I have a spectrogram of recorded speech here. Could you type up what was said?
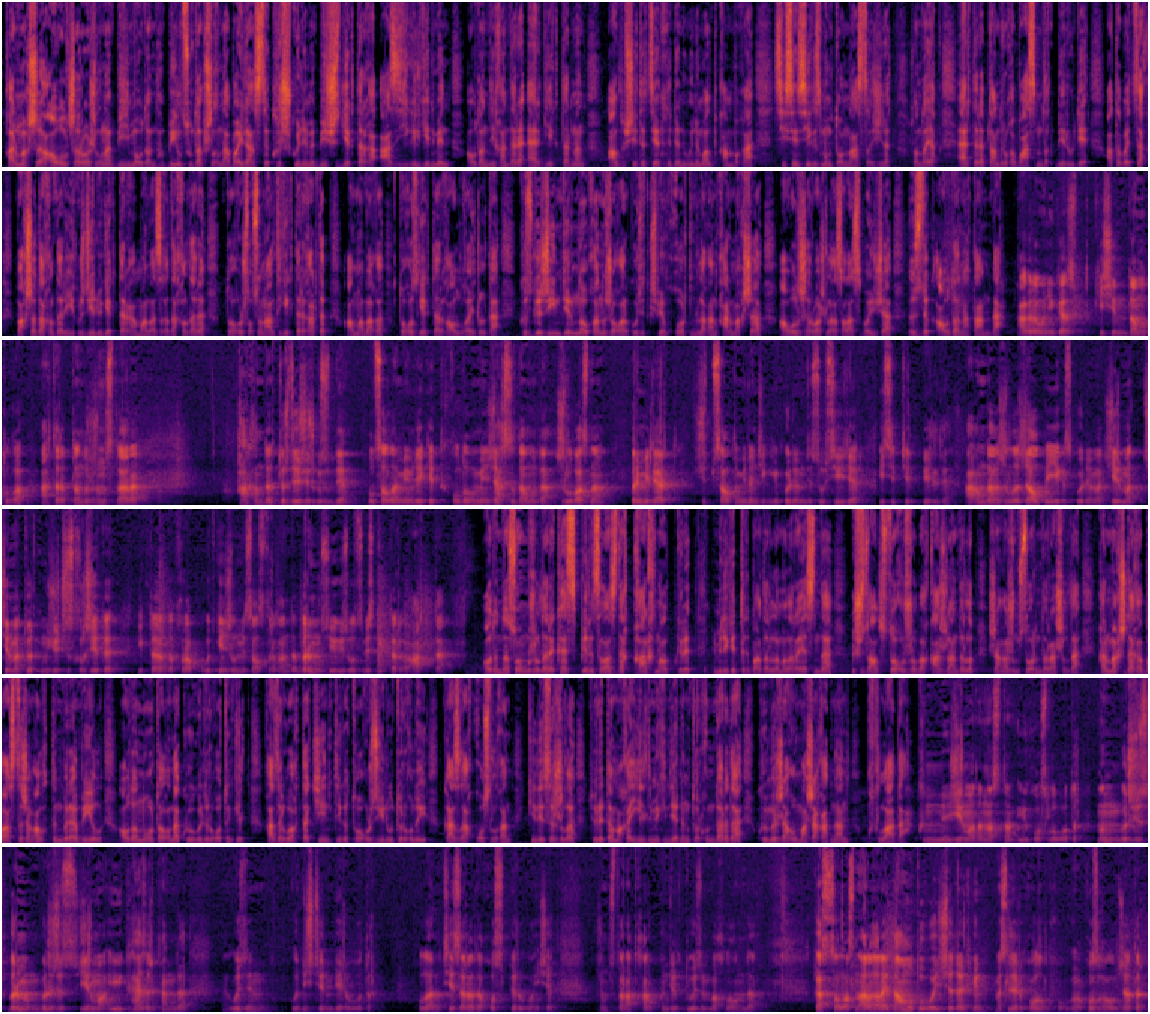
Қармақшы ауыл шаруашылығына бейім аудан. Биыл су тапшылығына байланысты күріш көлемі 500 гектарға аз егілгенімен аудан диқандары әр гектарынан 67 центнерден өнім алып қамбыға 88 мың тонна астық жинады. Сондай-ақ әртараптандыруға басымдық беруде. Атап айтсақ, бақша дақылдары 250 гектарға, мал азығы дақылдары 996 гектарға артып, алма бағы 9 гектарға ұлғайтылды. Күзгі жиын терім жоғары көрсеткішпен қорытындылаған Қармақшы ауыл шаруашылығы саласы бойынша үздік аудан атанды. агроөнеркәсіптік кешенін дамытуға әртараптандыру жұмыстары қарқынды түрде жүргізілуде. Бұл сала мемлекеттік қолдауымен жақсы дамуда. Жыл басынан 1 миллиард 76 миллион теңге көлемінде субсидия есептеліп берілді. Ағымдағы жылы жалпы егіс көлемі 24 мың 747 гектарды құрап өткен жылмен салыстырғанда 1835 гектарға артты. Ауданда соңғы жылдары кәсіпкерлік саласында қарқын алып келеді. Мемлекеттік бағдарламалар аясында 369 жоба қаржыландырылып, жаңа жұмыс орындары ашылды. Қармақшыдағы басты жаңалықтың бірі биыл ауданның орталығына көгілдір отын келді. Қазіргі уақытта кенттегі 950 тұрғын үй газға қосылған. Келесі жылы Төретам Ақай елді мекендерінің тұрғындары да көмір жағу машақатынан құтылады. күніне 20-дан астам үй қосылып отыр 1100 1120 үй қазіргі таңда өздерінің өтініштерін беріп отыр оларды тез арада қосып беру бойынша жұмыстар атқарып күнделікті өзінің бақылауында. Газ саласын ары қарай дамыту бойынша да үлкен мәселелер қозғалып жатыр.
